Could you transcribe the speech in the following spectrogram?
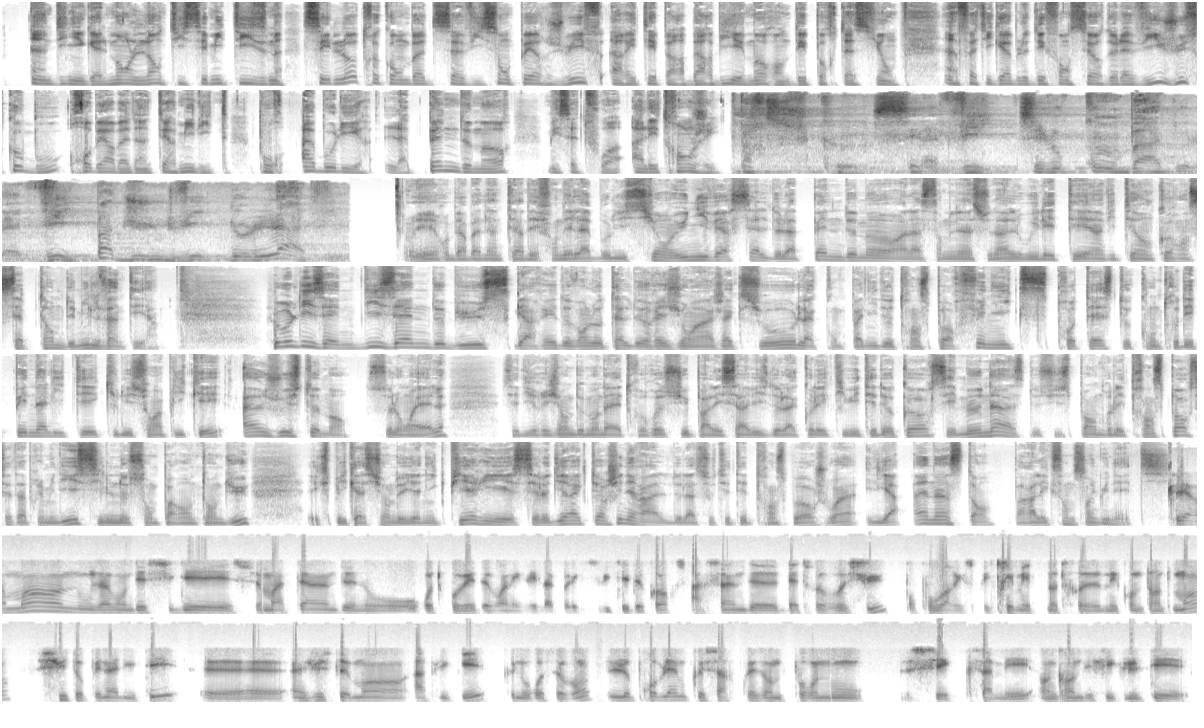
indigne également l'antisémitisme. C'est l'autre combat de sa vie. Son père juif, arrêté par Barbie, est mort en déportation. Infatigable défenseur de la vie, jusqu'au bout, Robert Badinter milite pour abolir la peine de mort, mais cette fois à l'étranger. Parce que c'est la vie, c'est le combat de la vie, pas d'une vie, de la vie. Oui, Robert Badinter défendait l'abolition universelle de la peine de mort à l'Assemblée nationale où il était invité encore en septembre 2021. Je vous le disais, une dizaine de bus garés devant l'hôtel de région à Ajaccio. La compagnie de transport Phoenix proteste contre des pénalités qui lui sont appliquées injustement, selon elle. Ses dirigeants demandent à être reçus par les services de la collectivité de Corse et menacent de suspendre les transports cet après-midi s'ils ne sont pas entendus. Explication de Yannick Pierry, c'est le directeur général de la société de transport joint il y a un instant par Alexandre Sanguinetti. Clairement, nous avons décidé ce matin de nous retrouver devant les grilles de la collectivité de Corse afin d'être reçus pour pouvoir exprimer notre mécontentement suite aux pénalités euh, injustement appliquées que nous recevons. Le problème que ça représente pour nous, c'est que ça met en grande difficulté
